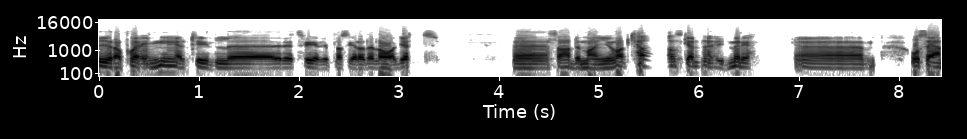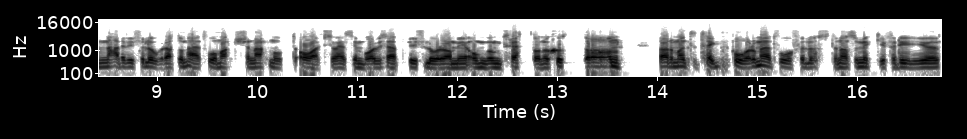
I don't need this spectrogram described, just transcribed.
fyra poäng ner till eh, det tredjeplacerade laget. Eh, så hade man ju varit ganska nöjd med det. Eh, och sen hade vi förlorat de här två matcherna mot AFC och Helsingborg. Vi säger att vi förlorade dem i omgång 13 och 17. Då hade man inte tänkt på de här två förlusterna så mycket för det är ju,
